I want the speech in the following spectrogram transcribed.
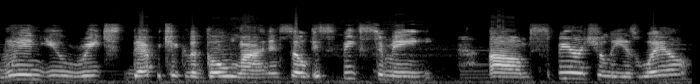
when you reach that particular goal line. And so it speaks to me um, spiritually as well.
